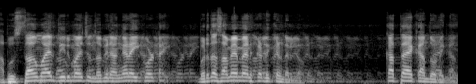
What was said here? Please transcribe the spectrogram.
ആ പുസ്തകമായി തീരുമാനിച്ചു പിന്നെ അങ്ങനെ ആയിക്കോട്ടെ. വെറുതെ സമയം എടുക്കണ്ടല്ലോ കത്തയക്കാൻ തുടങ്ങി.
